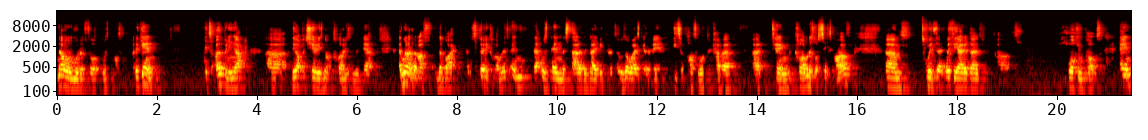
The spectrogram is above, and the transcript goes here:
no one would have thought was possible. But again, it's opening up uh, the opportunities, not closing them down. And when I got off the bike, it was 30 kilometres, and that was then the start of the day because it was always going to be, is it possible to cover uh, 10 kilometres or six miles um, with, the, with the aid of those uh, walking poles. And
